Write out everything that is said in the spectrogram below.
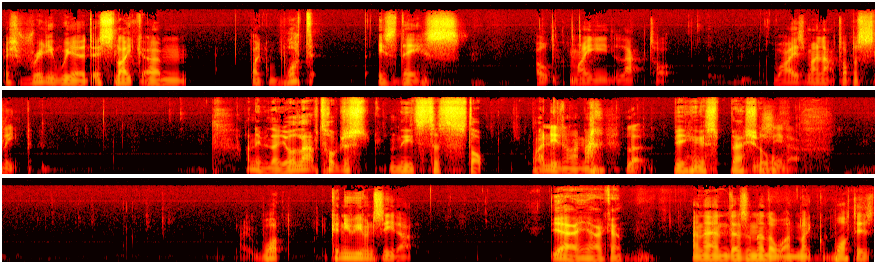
It's really weird. It's like um like what is this? Oh, my laptop. Why is my laptop asleep? I don't even know. Your laptop just needs to stop I Like- need an iMac. Look, being a can you special. see that? Like, What? Can you even see that? Yeah, yeah, I can. And then there's another one. Like, what is,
